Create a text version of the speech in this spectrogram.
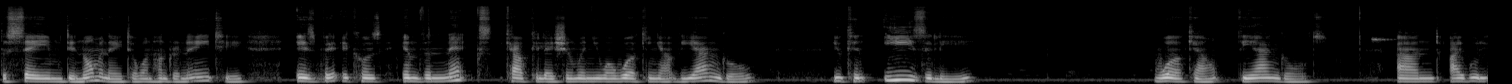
the same denominator, 180, is because in the next calculation, when you are working out the angle, you can easily work out the angles. And I will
